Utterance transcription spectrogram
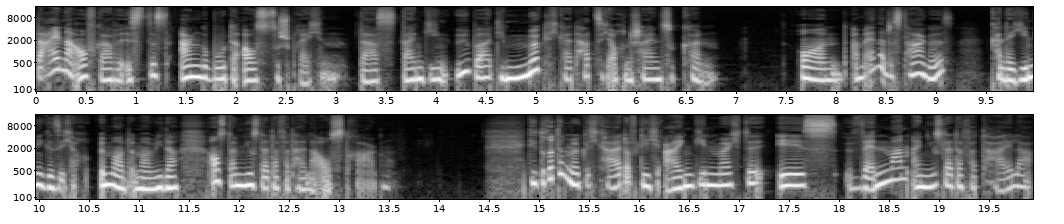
deine Aufgabe ist es, Angebote auszusprechen, dass dein Gegenüber die Möglichkeit hat, sich auch entscheiden zu können. Und am Ende des Tages kann derjenige sich auch immer und immer wieder aus deinem Newsletter-Verteiler austragen. Die dritte Möglichkeit, auf die ich eingehen möchte, ist, wenn man einen Newsletter-Verteiler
